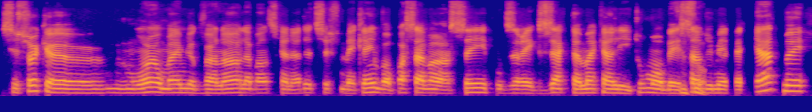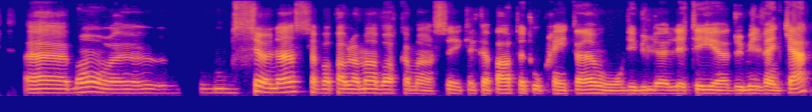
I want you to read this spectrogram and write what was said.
c'est sûr que moi ou même le gouverneur de la Banque du Canada, Tiff McLean, ne va pas s'avancer pour dire exactement quand les taux vont baisser en 2024, mais euh, bon, euh, d'ici un an, ça va probablement avoir commencé quelque part peut-être au printemps ou au début de l'été 2024.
